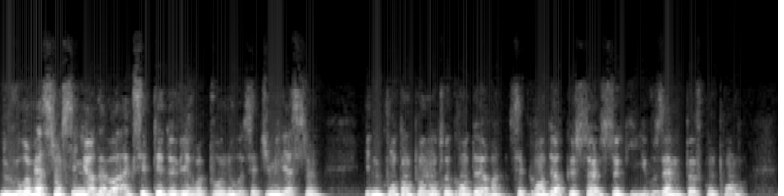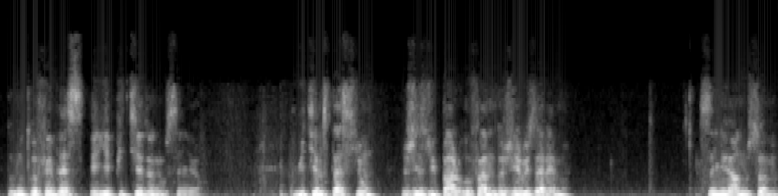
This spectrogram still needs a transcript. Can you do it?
Nous vous remercions, Seigneur, d'avoir accepté de vivre pour nous cette humiliation et nous contemplons notre grandeur, cette grandeur que seuls ceux qui vous aiment peuvent comprendre. Dans notre faiblesse, ayez pitié de nous, Seigneur. Huitième station, Jésus parle aux femmes de Jérusalem. Seigneur, nous sommes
